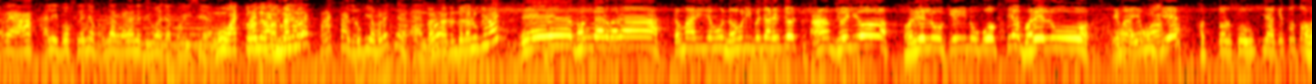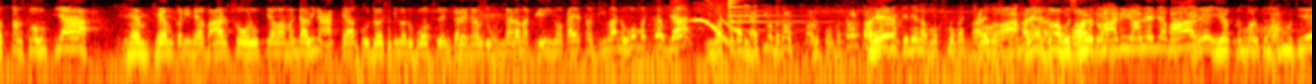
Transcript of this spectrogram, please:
અરે આ ખાલી બોક્સ લઈને ભંગાર વાળાને દેવા જતો હશે હું વાત કરું ભંગાર પાંચ પાંચ રૂપિયા મળે? ને? ભંગાર ધંધો ચાલુ કર્યો એ ભંગાર વાળા તમારી જેમ હું નવરી બજાર ગયો આમ જોઈ લ્યો ભરેલું કેરીનું બોક્સ છે ભરેલું. એમાં એવું છે સત્તરસો રૂપિયા કેતો તો સત્તરસો રૂપિયા. હેમ ઠેમ કરીને બારસો રૂપિયામાં મંડાવીને આખે આખું દસ કિલોનું બોક્સ લઈને ઘરે છું. ઉનાળામાં કેરી નો ખાય તો જીવાનું હું મતલબ યાર? વાત તો તારી અરે. કેરીના બોક્સનો કાંઈક અરે, અરે, જો ખુશ્બુ તો આડી આવે છે ભાઈ. અરે એક નંબર ખુશ્બુ છે.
